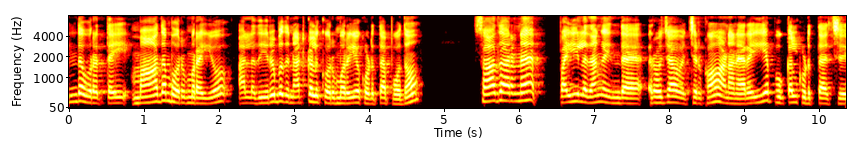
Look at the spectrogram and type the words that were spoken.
இந்த உரத்தை மாதம் ஒரு முறையோ அல்லது இருபது நாட்களுக்கு ஒரு முறையோ கொடுத்தா போதும். சாதாரண பையில் தாங்க இந்த ரோஜா வச்சுருக்கோம். ஆனால் நிறைய பூக்கள் கொடுத்தாச்சு.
